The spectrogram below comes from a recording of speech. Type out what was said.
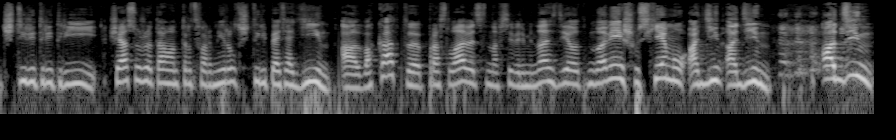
4-3-3, сейчас уже там он трансформировал 4-5-1, а адвокат э, прославится на все времена, сделать новейшую схему 1-1. Один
